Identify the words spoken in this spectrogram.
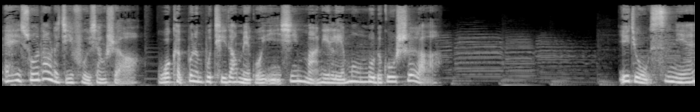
哎，说到了肌肤与香水哦，我可不能不提到美国影星玛丽莲梦露的故事了。一九五四年，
